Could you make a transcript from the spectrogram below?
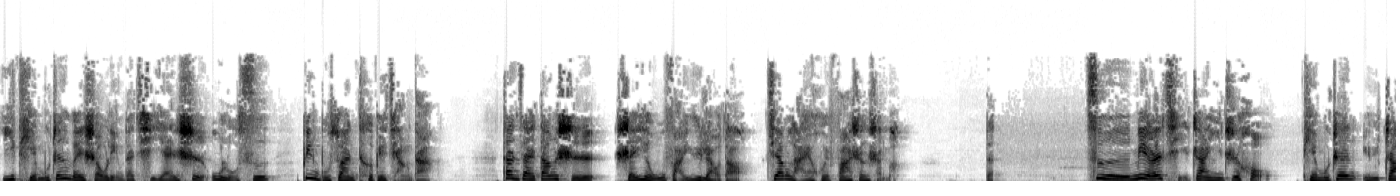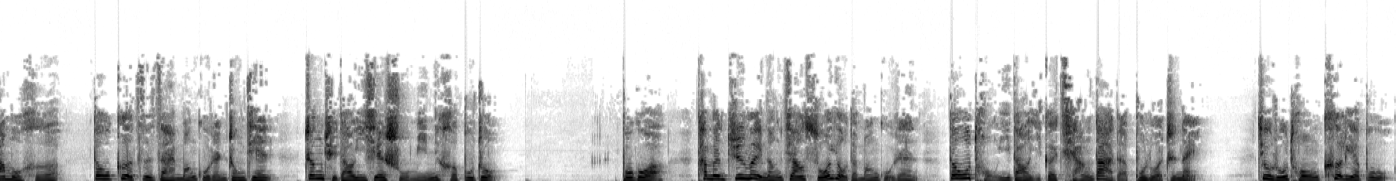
以铁木真为首领的乞颜氏兀鲁斯并不算特别强大，但在当时谁也无法预料到将来会发生什么。的自蔑尔乞战役之后，铁木真与扎木合都各自在蒙古人中间争取到一些属民和部众。不过，他们均未能将所有的蒙古人都统一到一个强大的部落之内，就如同克烈部、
